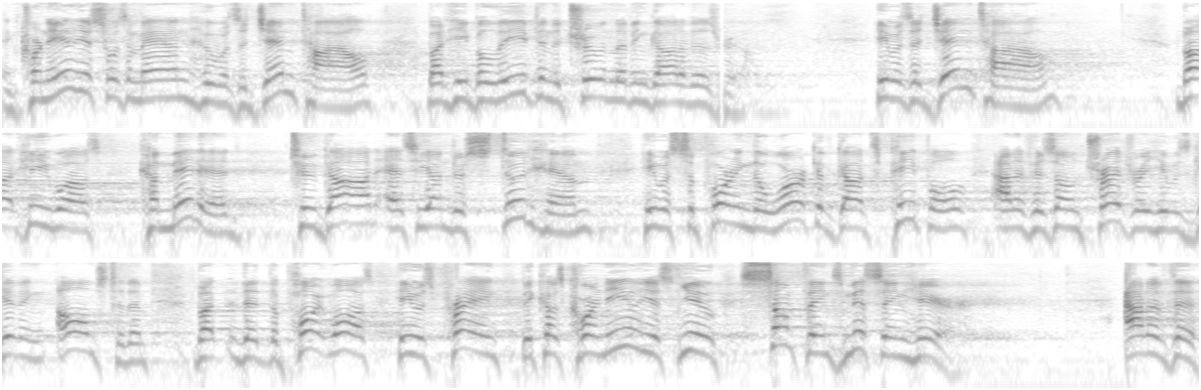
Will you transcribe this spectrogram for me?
and Cornelius was a man who was a Gentile but he believed in the true and living God of Israel. He was a Gentile, but he was committed to God as he understood him. He was supporting the work of God's people out of his own treasury. He was giving alms to them. But the, the point was, he was praying because Cornelius knew something's missing here. Out of the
